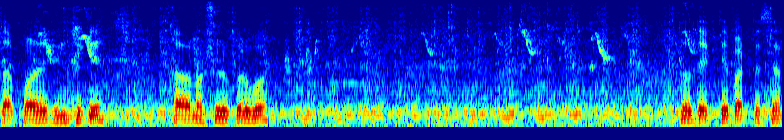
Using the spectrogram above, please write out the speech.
তারপরের দিন থেকে খাওয়ানো শুরু করব। তো দেখতে পারতেছেন।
